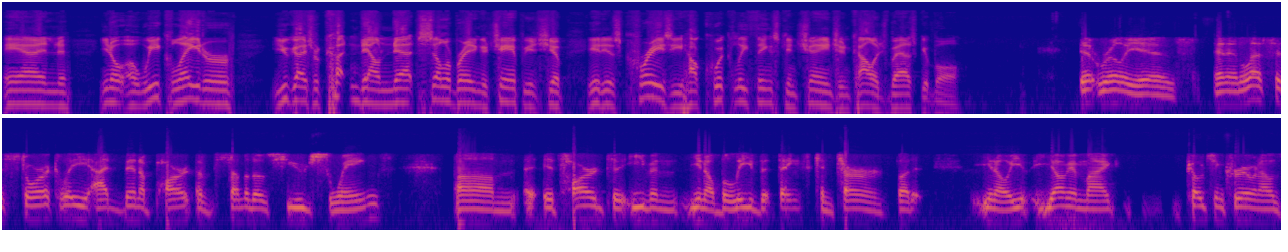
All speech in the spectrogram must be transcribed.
and you know, a week later you guys are cutting down nets, celebrating a championship. It is crazy how quickly things can change in college basketball. It really is. And unless historically I'd been a part of some of those huge swings, um, it's hard to even, you know, believe that things can turn. But, you know, young in my coaching career, when I was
